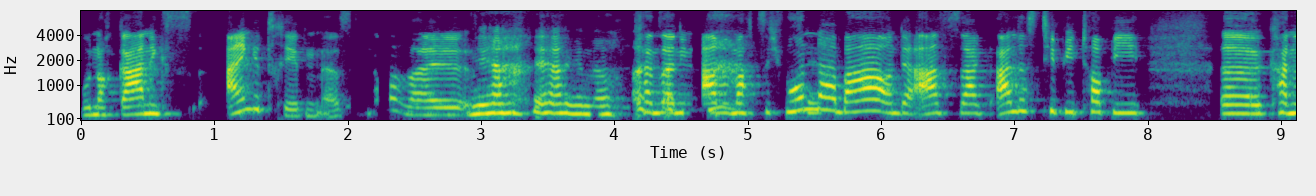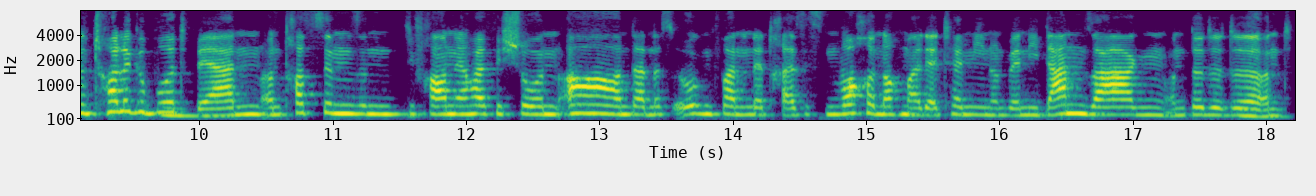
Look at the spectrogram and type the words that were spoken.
wo noch gar nichts eingetreten ist. Ne? Weil ja, ja, genau. kann sein, die Narbe macht sich wunderbar und der Arzt sagt, alles tippitoppi äh, kann eine tolle Geburt mhm. werden. Und trotzdem sind die Frauen ja häufig schon, oh, und dann ist irgendwann in der 30. Woche nochmal der Termin. Und wenn die dann sagen und d, -d, -d, und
